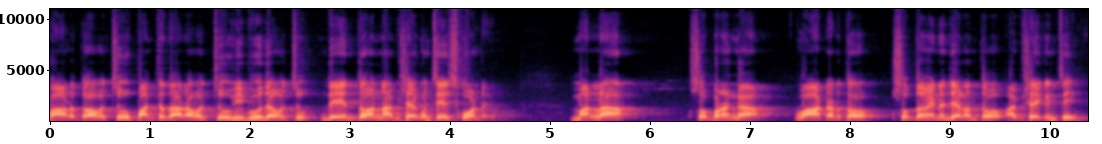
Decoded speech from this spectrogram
పాలతో అవ్వచ్చు పంచదార అవ్వచ్చు విభూది అవ్వచ్చు దేంతో అన్నా అభిషేకం చేసుకోండి. మళ్ళా శుభ్రంగా వాటర్తో శుద్ధమైన జలంతో అభిషేకించి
